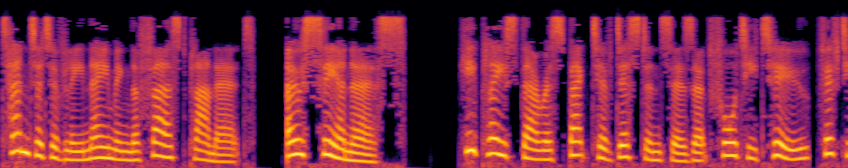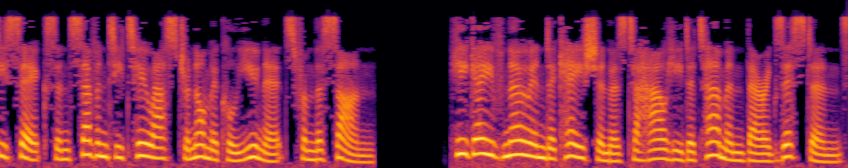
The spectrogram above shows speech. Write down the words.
Tentatively naming the first planet, Oceanus, he placed their respective distances at 42, 56 and 72 astronomical units from the Sun. He gave no indication as to how he determined their existence,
